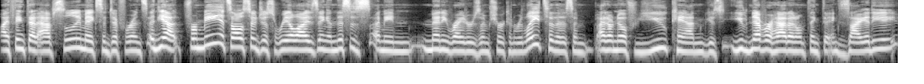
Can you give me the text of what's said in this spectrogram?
I think that absolutely makes a difference. And yeah, for me, it's also just realizing, and this is, I mean, many writers I'm sure can relate to this. And I don't know if you can because you've never had, I don't think, the anxiety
